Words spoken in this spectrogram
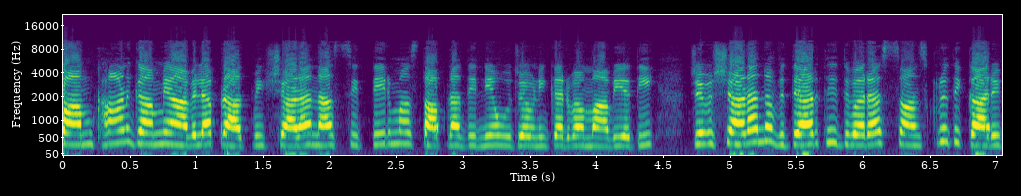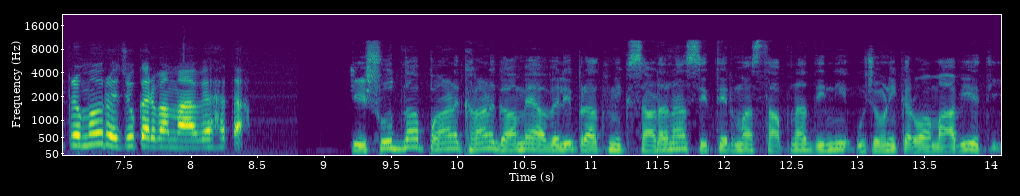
પામખાણ ગામે આવેલા પ્રાથમિક શાળાના સિત્તેરમાં સ્થાપના દિનની ઉજવણી કરવામાં આવી હતી, જેમાં શાળાના વિદ્યાર્થી દ્વારા સાંસ્કૃતિક કાર્યક્રમો રજૂ કરવામાં આવ્યા હતા. કેશોદના પાણખાણ ગામે આવેલી પ્રાથમિક શાળાના સિત્તેરમાં સ્થાપના દિનની ઉજવણી કરવામાં આવી હતી,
